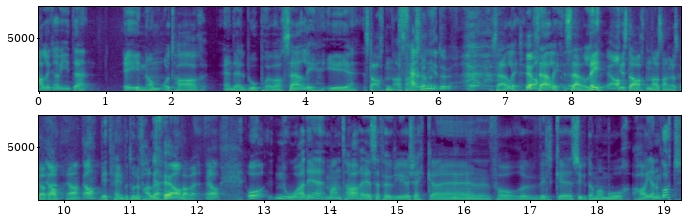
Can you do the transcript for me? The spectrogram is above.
Alle gravide er innom og tar en del blodprøver, særlig i starten av svangerskapet. Særlig, du. Særlig. Ja. Særlig, særlig Ja. i starten av svangerskapet. Ja. Litt feil på tonefallet, bare. Ja. Og noe av det man tar, er selvfølgelig å sjekke eh, for hvilke sykdommer mor har gjennomgått.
